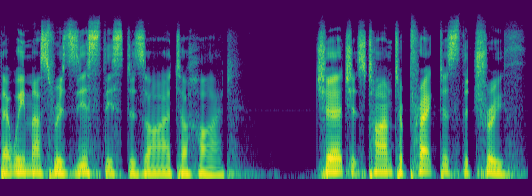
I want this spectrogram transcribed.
that we must resist this desire to hide. Church, it's time to practice the truth.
